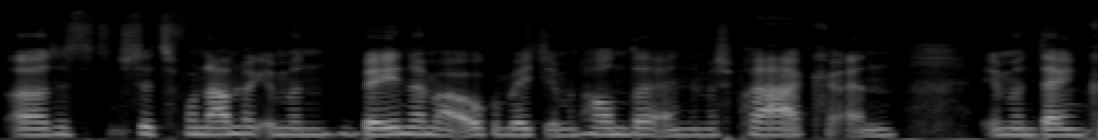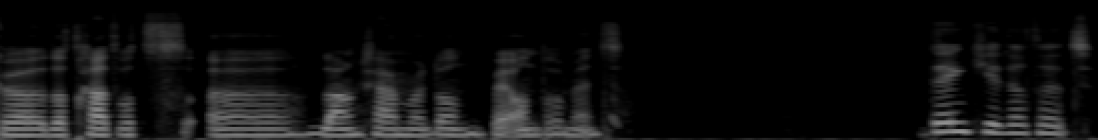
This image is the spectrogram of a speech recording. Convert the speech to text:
eh dit zit voornamelijk in mijn benen, maar ook een beetje in mijn handen en in mijn spraak en in mijn denken. Dat gaat wat eh, langzamer dan bij andere mensen. Denk je dat het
